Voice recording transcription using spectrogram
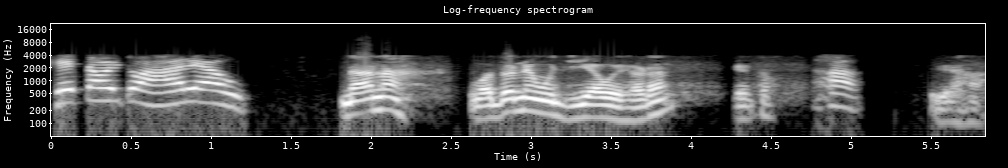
કેતા હોય તો હારે આવું. ના ના વધુ ને હું જીયા હોય હેડા કેતો? હા. એ હા.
